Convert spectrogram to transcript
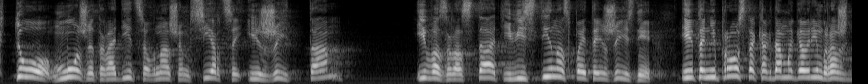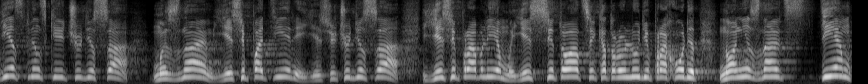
кто может родиться в нашем сердце и жить там, и возрастать, и вести нас по этой жизни. И это не просто, когда мы говорим рождественские чудеса. Мы знаем, есть и потери, есть и чудеса, есть и проблемы, есть ситуации, которые люди проходят, но они знают с тем,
